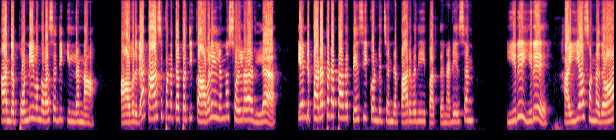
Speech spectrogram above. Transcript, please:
அந்த பொண்ணு இவங்க வசதிக்கு இல்லைன்னா. அவருதான் காசு பணத்தை பத்தி கவலை இல்லைன்னு சொல்றாருல்ல. என்று படபடப்பாக பேசிக்கொண்டு சென்ற பார்வதியை பார்த்த நடேசன் இரு இரு ஐயா சொன்னதும்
